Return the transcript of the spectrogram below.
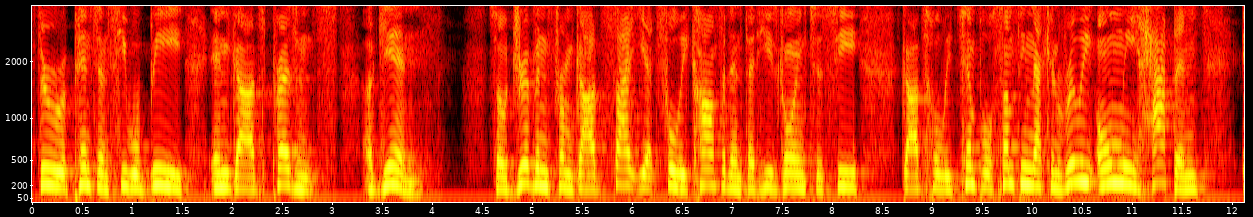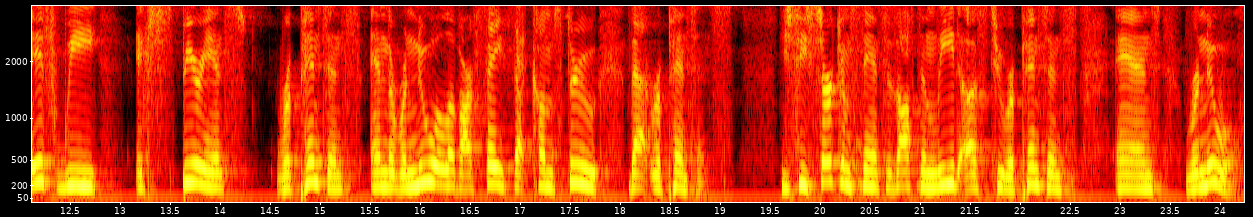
through repentance he will be in God's presence again. So, driven from God's sight, yet fully confident that he's going to see God's holy temple, something that can really only happen if we experience repentance and the renewal of our faith that comes through that repentance. You see, circumstances often lead us to repentance and renewal.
